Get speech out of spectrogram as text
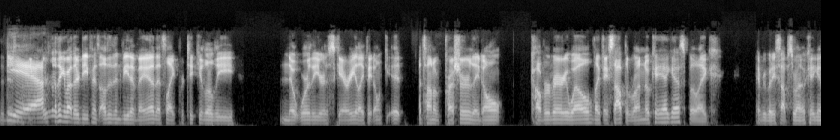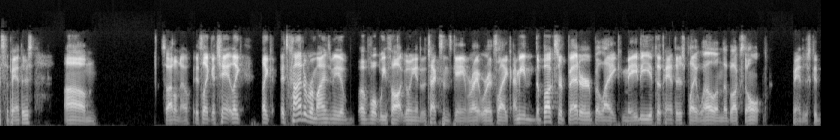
There's Yeah. nothing, there's nothing about their defense other than Vita Vea that's like particularly noteworthy or scary. Like they don't get a ton of pressure. They don't cover very well. Like they stop the run okay, I guess, but like everybody stops the run okay against the Panthers. Um, so I don't know. It's like a chance, like like it's kind of reminds me of of what we thought going into the Texans game, right? Where it's like, I mean, the Bucks are better, but like maybe if the Panthers play well and the Bucks don't, Panthers could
